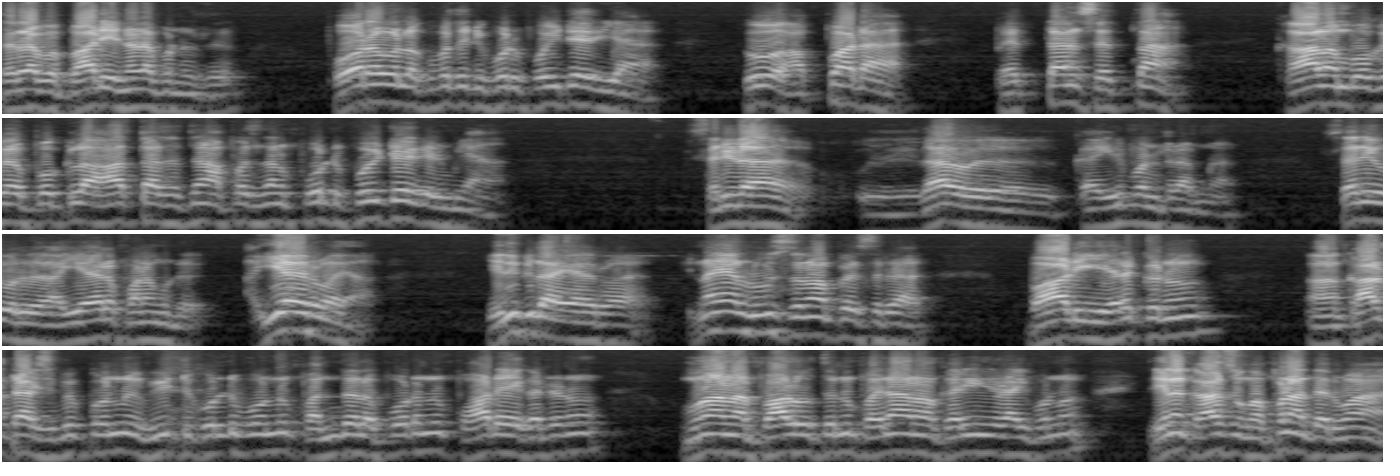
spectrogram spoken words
சார் அப்போ பாடி என்னடா பண்ணுறது? போகிறவரில் குப்பை தட்டி போட்டு போயிட்டே இருக்கியா? ஓ அப்பாடா. பெத்தான் செத்தான். காலம் போக்க போக்கில் ஆத்தா செத்தான் அப்பா செத்தான் போட்டு போயிட்டே இருக்கிறமியா? சரிடா ஏதாவது க இது பண்ணுறாம்னா சரி ஒரு ஐயாயிரம் பணம் கொண்டு ஐயாயிரம் ரூபாயா? எதுக்குடா ஐயாயிரம் ரூபா என்ன ஏன் லூஸ் தான் பேசுகிற பாடி இறக்கணும் கால் டாக்ஸி பிக் பண்ணணும் வீட்டுக்கு கொண்டு போகணும் பந்தலை போடணும் பாடையை கட்டணும் மூணாம் நாள் பால் ஊற்றணும் பதினாறு நாள் கறி ஆகி பண்ணணும் இதெல்லாம் காசு உங்கள் அப்பா நான் தருவான்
